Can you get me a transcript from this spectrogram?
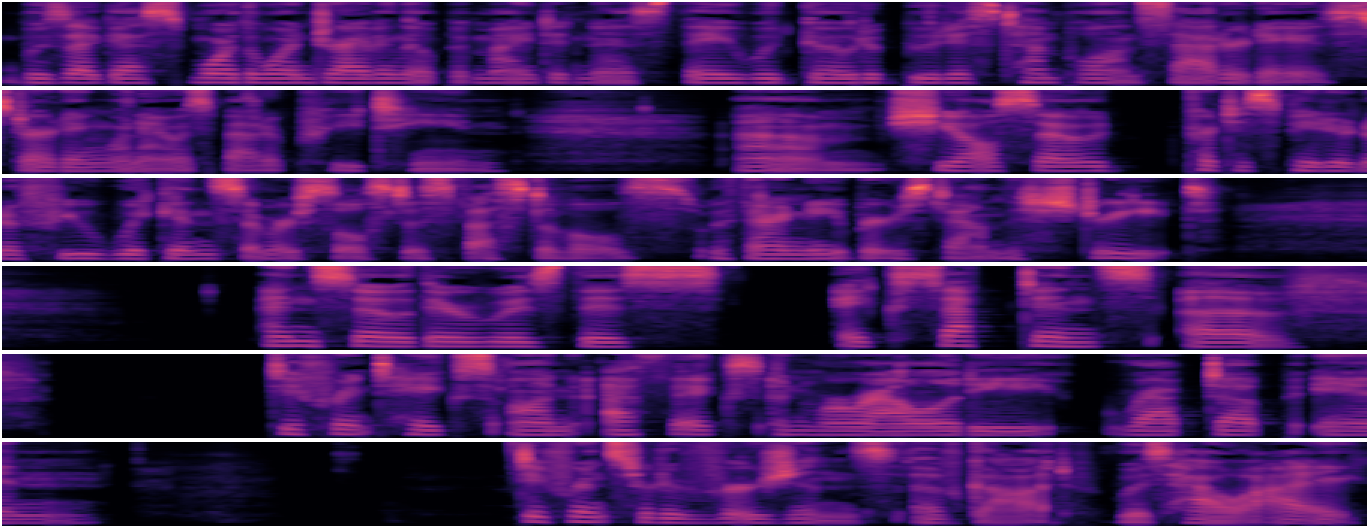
was, I guess, more the one driving the open mindedness. They would go to Buddhist temple on Saturdays, starting when I was about a preteen. Um, she also participated in a few Wiccan summer solstice festivals with our neighbors down the street. And so there was this acceptance of different takes on ethics and morality wrapped up in different sort of versions of God, was how I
